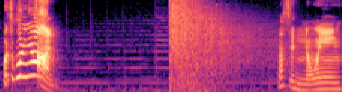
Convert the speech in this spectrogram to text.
What's going on? That's annoying.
